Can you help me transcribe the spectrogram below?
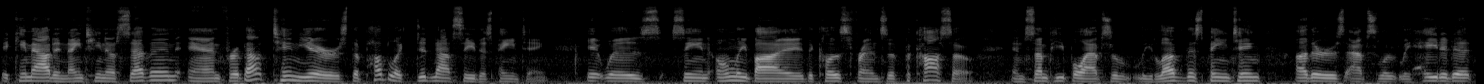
It came out in 1907, and for about 10 years, the public did not see this painting. It was seen only by the close friends of Picasso, and some people absolutely loved this painting, others absolutely hated it.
